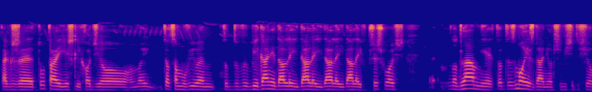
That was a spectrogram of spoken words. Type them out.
Także tutaj, jeśli chodzi o no i to, co mówiłem, to wybieganie dalej, dalej, dalej, dalej w przyszłość, no dla mnie, to, to jest moje zdanie, oczywiście to się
